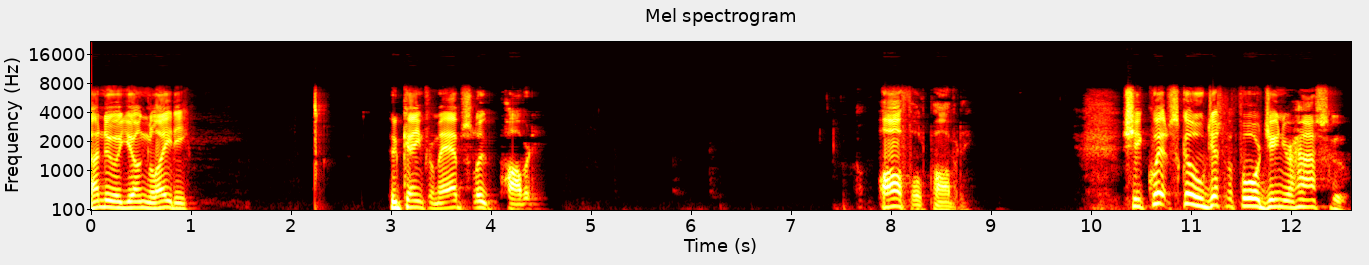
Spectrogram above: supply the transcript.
I knew a young lady who came from absolute poverty, awful poverty. She quit school just before junior high school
